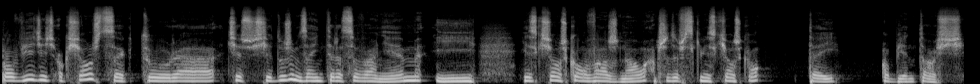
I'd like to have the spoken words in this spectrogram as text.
powiedzieć o książce, która cieszy się dużym zainteresowaniem i jest książką ważną, a przede wszystkim jest książką tej objętości.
